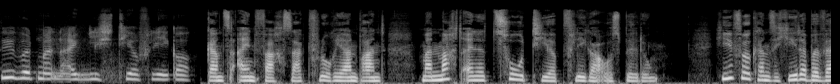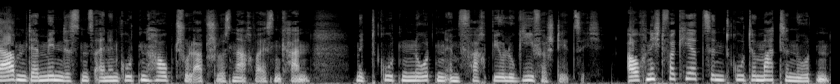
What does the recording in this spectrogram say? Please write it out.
Wie wird man eigentlich Tierpfleger? Ganz einfach, sagt Florian Brandt, man macht eine Zootierpflegerausbildung. Hierfür kann sich jeder bewerben, der mindestens einen guten Hauptschulabschluss nachweisen kann. Mit guten Noten im Fach Biologie versteht sich. Auch nicht verkehrt sind gute Mathe-Noten.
